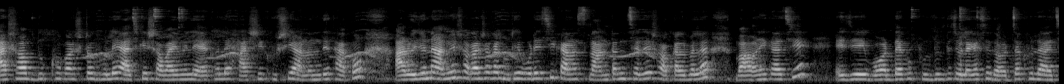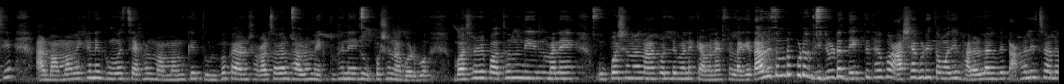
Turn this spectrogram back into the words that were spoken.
আর সব দুঃখ কষ্ট ভুলে আজকে সবাই মিলে এক হলে হাসি খুশি আনন্দে থাকো। আর ওই জন্য আমিও সকাল সকাল উঠে পড়েছি, কারণ স্নান টান ছেড়ে সকালবেলা বাবানের কাছে এই যে বর দেখো ফুল তুলতে চলে গেছে, দরজা খোলা আছে। আর মামাম এখানে ঘুমোচ্ছে। এখন মামামকে তুলবো, কারণ সকাল সকাল ভাবলাম একটুখানি আগে উপাসনা করব। বছরের প্রথম দিন মানে উপাসনা না করলে মানে কেমন একটা লাগে। তাহলে তোমরা পুরো ভিডিওটা দেখতে থাকো, আশা করি তোমাদের ভালো লাগবে। তাহলে চলো,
